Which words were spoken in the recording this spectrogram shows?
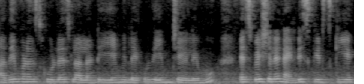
అదే మన స్కూల్ డేస్లో అలాంటి ఏమీ లేకపోతే ఏం చేయలేము. ఎస్పెషల్లీ నైంటీస్ కిడ్స్కి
